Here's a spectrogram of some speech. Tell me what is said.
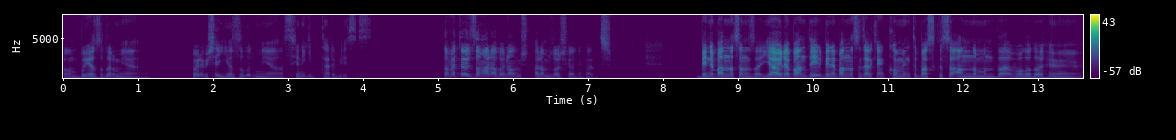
Oğlum bu yazılır mı ya? Böyle bir şey yazılır mı ya? Seni gidi terbiyesiz. Samet Özdamar abone olmuş. Aramıza hoş geldin kardeşim. Beni banlasanıza. Ya öyle ban değil. Beni banlasanız derken community baskısı anlamında. Volo'da hı.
